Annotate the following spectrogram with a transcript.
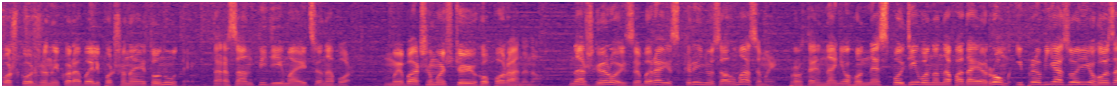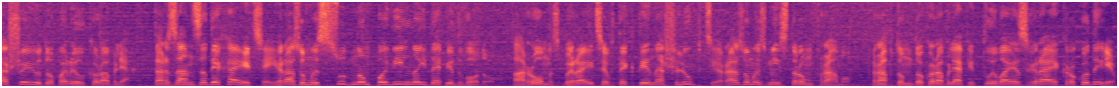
Пошкоджений корабель починає тонути. Тарзан підіймається на борт. Ми бачимо, що його поранено. Наш герой забирає скриню з алмазами, проте на нього несподівано нападає Ром і прив'язує його за шию до перил корабля. Тарзан задихається і разом із судном повільно йде під воду. А Ром збирається втекти на шлюбці разом із містером Фрамом. Раптом до корабля підпливає зграя крокодилів.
